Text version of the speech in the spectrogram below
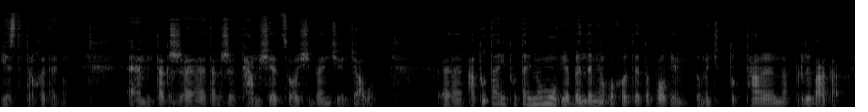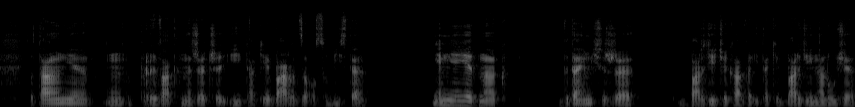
Jest trochę tego. Także, także tam się coś będzie działo. E, a tutaj, tutaj, no mówię, będę miał ochotę, to powiem. To będzie totalna prywata. Totalnie mm, prywatne rzeczy i takie bardzo osobiste. Niemniej jednak, wydaje mi się, że bardziej ciekawe i takie bardziej na luzie.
